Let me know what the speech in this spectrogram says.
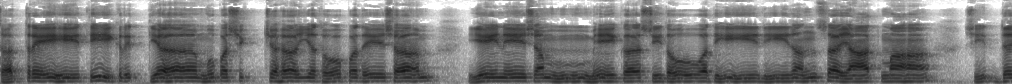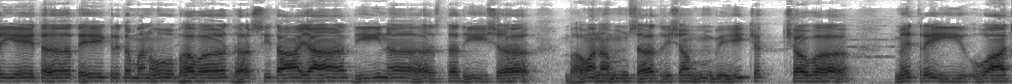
तत्रैतीकृत्यमुपशिक्ष्य यथोपदेशं येनेशं मेकसितोऽतिरिरंसयात्मा सिद्धयेत ते कृतमनो भवधर्षिताया दीनस्तदीश, भवनं सदृशं विचक्षव। मैत्रेयी उवाच,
